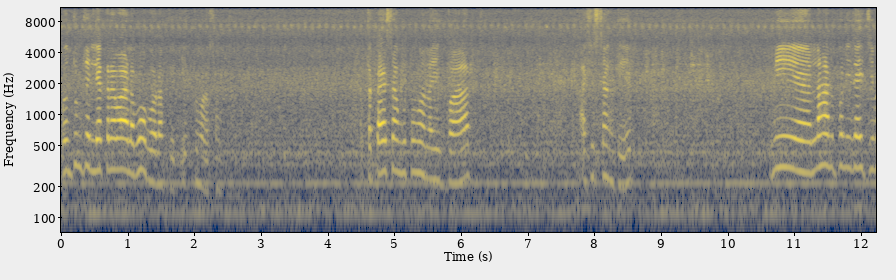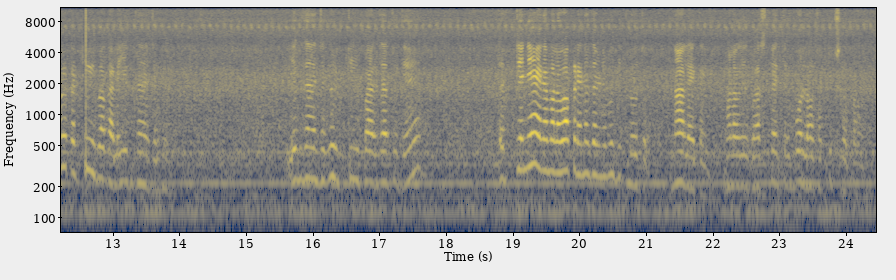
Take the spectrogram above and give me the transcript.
पण तुमच्या लेकरा बाळाला भोगावं लागते एक तुम्हाला सांगते. आता काय सांगू तुम्हाला एक बात? अशीच सांगते. मी लहानपणी जायची बरं का टी व्ही बघायला एक जणाच्या घरी. एक जणाच्या घरी टी व्ही पाहायला जात होते. तर त्याने आहे ना मला वाकड्या नजरेने बघितलं होतं. नालायकाने. मला एक असं काहीतरी बोलला होता पण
